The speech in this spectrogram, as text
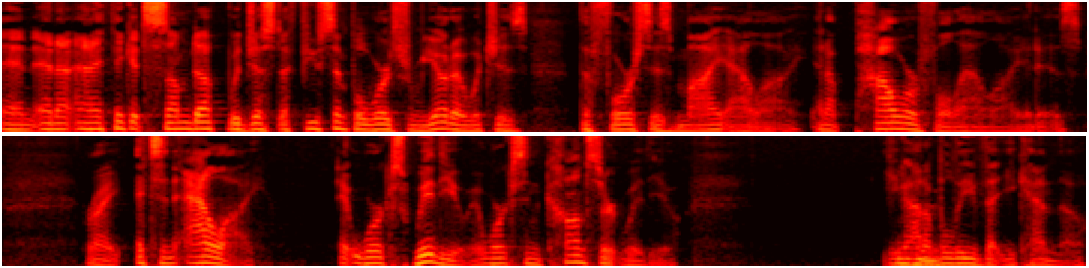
and and I- and I think it's summed up with just a few simple words from Yoda, which is the Force is my ally and a powerful ally. It is right. It's an ally. It works with you. It works in concert with you. You got to believe that you can, though.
